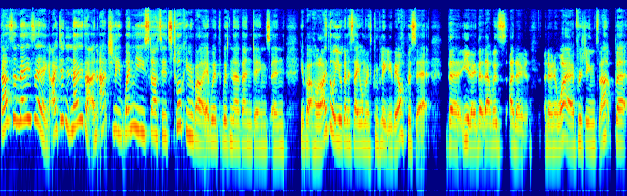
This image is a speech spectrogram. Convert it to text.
That's amazing. I didn't know that. And actually, when you started talking about it with with nerve endings and your butthole, I thought you were going to say almost completely the opposite. That you know that that was I don't I don't know why I presumed that, but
